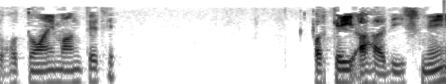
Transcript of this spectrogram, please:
بہت دعائیں مانگتے تھے اور کئی احادیث میں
